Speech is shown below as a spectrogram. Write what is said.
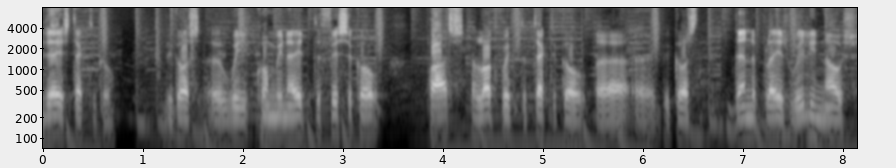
Every day is tactical because uh, we combine the physical parts a lot with the tactical uh, uh, because then the players really knows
